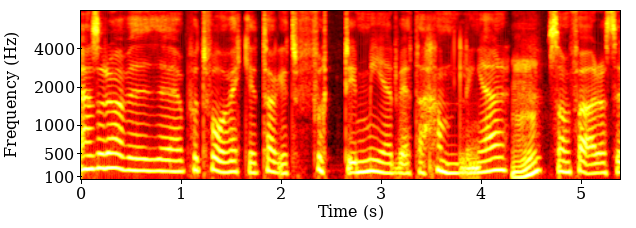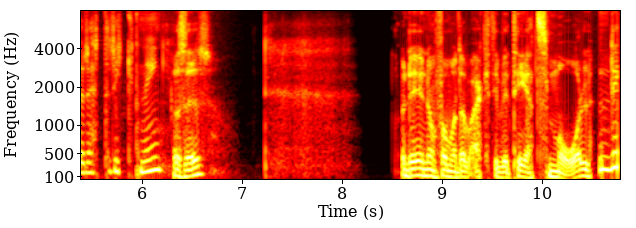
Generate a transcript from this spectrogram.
alltså då har vi eh, på två veckor tagit 40 medvetna handlingar Mm. som för oss i rätt riktning. Precis. Och det är någon form av aktivitetsmål. Det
